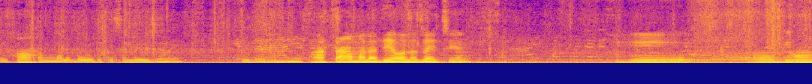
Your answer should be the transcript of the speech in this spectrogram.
एक हा. थांब मला बघू दे कसं नियोजन आहे. हे आता आम्हाला देवाला जायचंय. हे अं, घेऊन.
